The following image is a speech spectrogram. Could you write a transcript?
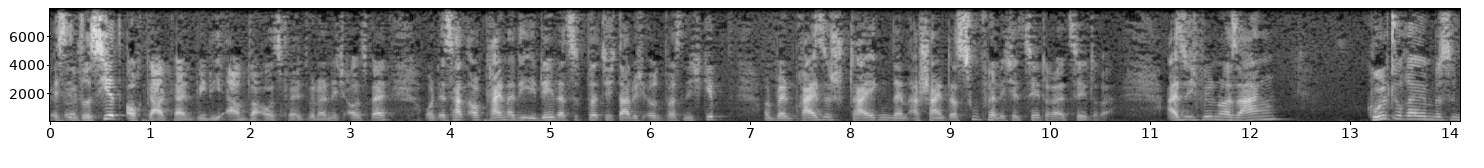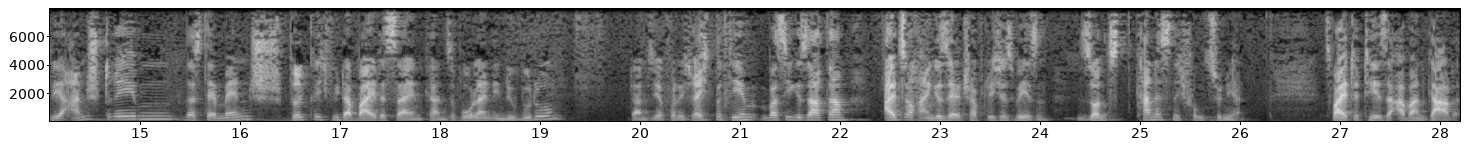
Es interessiert auch gar keinen, wie die Ernte ausfällt oder nicht ausfällt. Und es hat auch keiner die Idee, dass es plötzlich dadurch irgendwas nicht gibt. Und wenn Preise steigen, dann erscheint das zufällig etc. etc. Also ich will nur sagen, kulturell müssen wir anstreben, dass der Mensch wirklich wieder beides sein kann. Sowohl ein Individuum, da haben Sie ja völlig recht mit dem, was Sie gesagt haben, als auch ein gesellschaftliches Wesen. Sonst kann es nicht funktionieren. Zweite These, Avantgarde.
